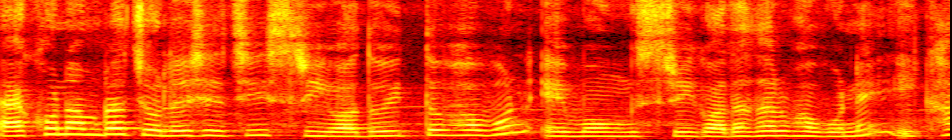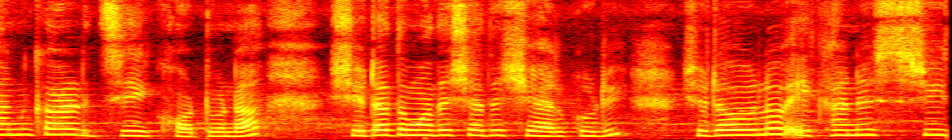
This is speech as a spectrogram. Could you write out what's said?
এখন আমরা চলে এসেছি শ্রী অদ্বৈত ভবন এবং শ্রী গদাধর ভবনে। এখানকার যে ঘটনা, সেটা তোমাদের সাথে শেয়ার করি। সেটা হলো এখানে শ্রী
